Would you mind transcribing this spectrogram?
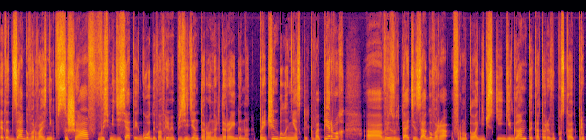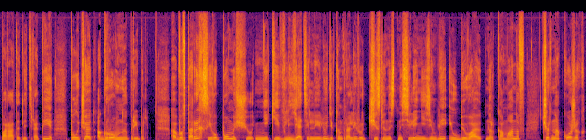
этот заговор возник в США в 80-е годы во время президента Рональда Рейгана. Причин было несколько. Во-первых, а, в результате заговора фармакологические гиганты, которые выпускают препараты для терапии, получают огромную прибыль. А, во-вторых, с его помощью некие влиятельные люди контролируют численность населения Земли и убивают наркоманов, чернокожих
